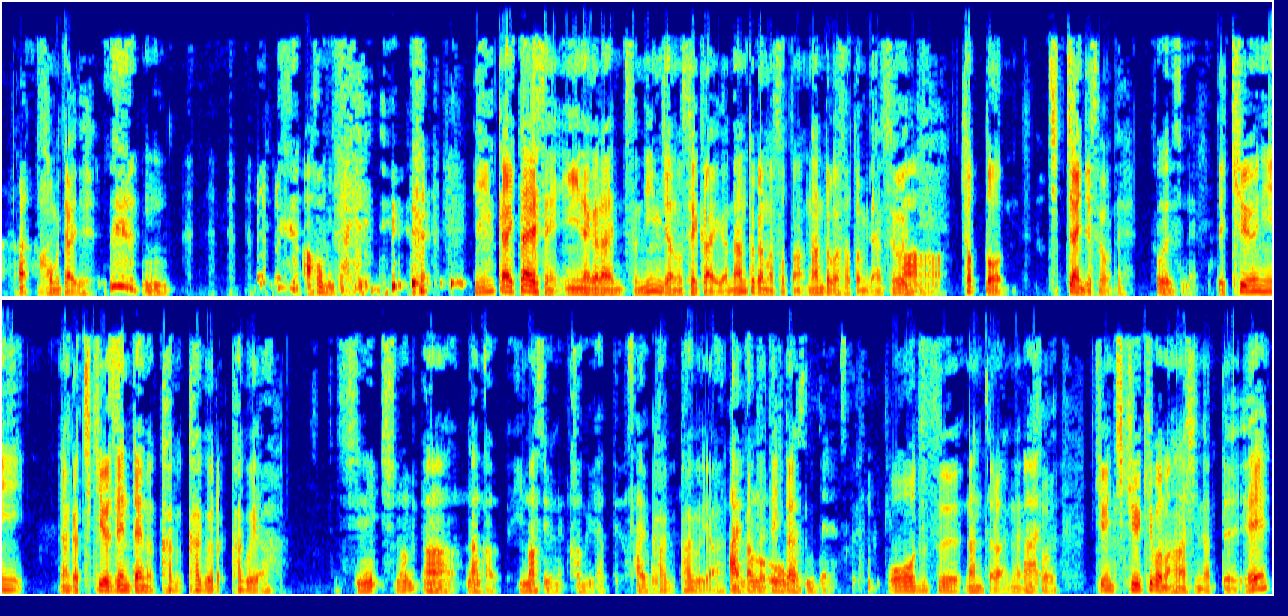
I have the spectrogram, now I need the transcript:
アホみたいで。うん。アホみたいで。任海大戦言いながら、その忍者の世界がなんとかの外、なんとか里みたいな、すごい、ああ、ちょっとちっちゃいんですよね。そうですね。で、急になんか地球全体のかぐ、かぐ、かぐや？しに、しのび、ああ、なんかいますよね、かぐやって、最後。かぐ、かぐや？な最んか出てきたみたいなやつ。大筒なんちゃら、なんはいそう。急に地球規模の話になって、え？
